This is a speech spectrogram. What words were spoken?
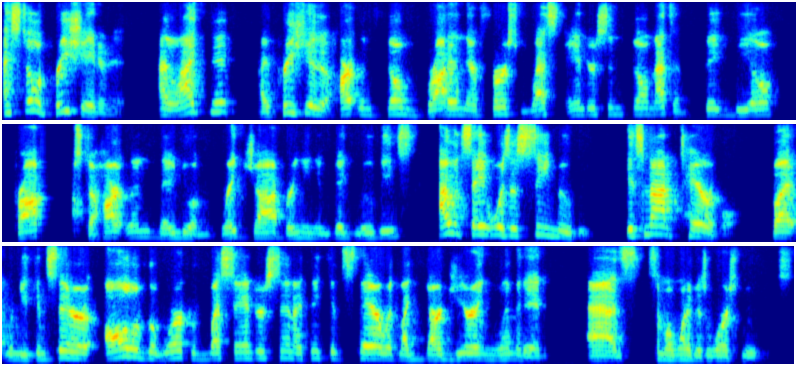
I still appreciated it. I liked it. I appreciated that Heartland Film brought in their first Wes Anderson film. That's a big deal. Prop to Heartland. They do a great job bringing in big movies. I would say it was a C movie. It's not terrible, but when you consider all of the work of Wes Anderson, I think it's there with like Darjeeling Limited as some of one of his worst movies.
